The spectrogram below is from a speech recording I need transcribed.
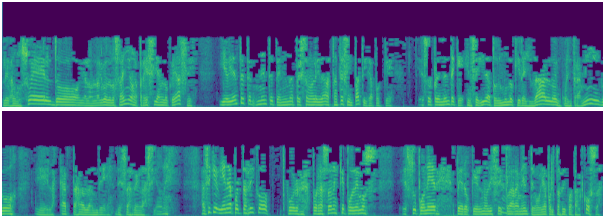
le dan un sueldo y a lo largo de los años aprecian lo que hace. Y evidentemente tenía una personalidad bastante simpática porque es sorprendente que enseguida todo el mundo quiere ayudarlo, encuentra amigos, eh, las cartas hablan de, de esas relaciones. Así que viene a Puerto Rico por, por razones que podemos eh, suponer, pero que él no dice claramente voy a Puerto Rico a tal cosa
